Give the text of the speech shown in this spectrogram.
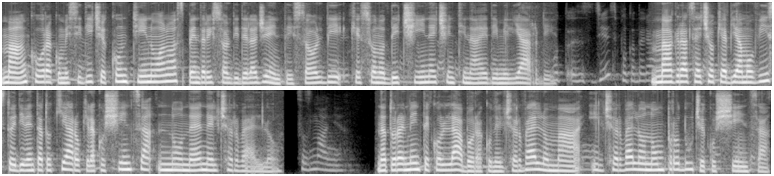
Ma ancora, come si dice, continuano a spendere i soldi della gente, i soldi che sono decine e centinaia di miliardi. Ma grazie a ciò che abbiamo visto è diventato chiaro che la coscienza non è nel cervello. Naturalmente collabora con il cervello, ma il cervello non produce coscienza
